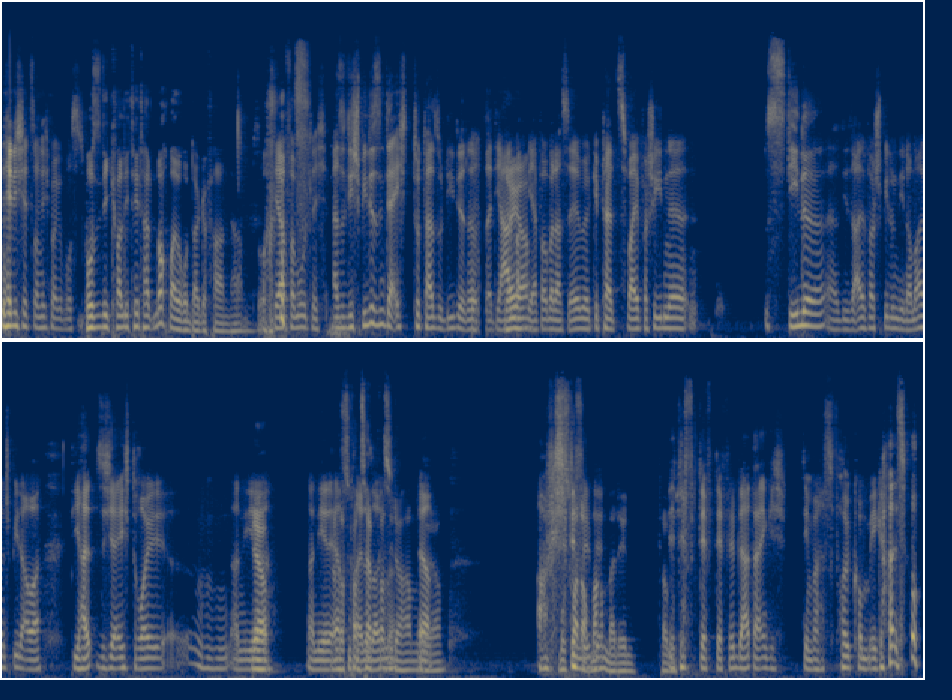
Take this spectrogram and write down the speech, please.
Hätte ich jetzt noch nicht mal gewusst. Wo sie die Qualität halt nochmal runtergefahren haben. So. Ja, vermutlich. Also die Spiele sind ja echt total solide. Ne? Seit Jahren Ja, ja. machen die einfach immer dasselbe. Gibt halt zwei verschiedene Stile, also diese Alpha-Spiele und die normalen Spiele, aber die halten sich ja echt treu äh, an ihr, Ja. an ihren Ja, das ersten Konzept, Teile, was sie ich da haben. So, Ja. ja. Aber wie Muss man auch machen bei denen, glaube Der, ich. der, der, der Film, der hatte eigentlich, dem war das vollkommen egal. So.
